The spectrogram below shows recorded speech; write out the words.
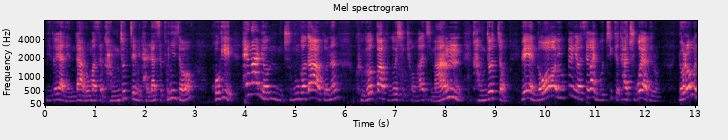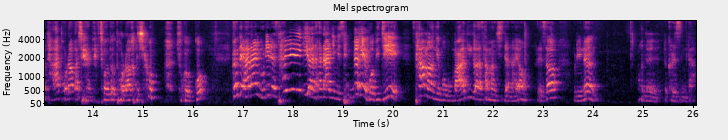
믿어야 된다. 로마서 강조점이 달랐을 뿐이죠. 거기 행함이 없는 죽은 거다. 그거는 그것과 그것이 경하지만 강조점 왜 너 613가지 못 지켜? 다 죽어야 돼 그럼 여러분 다 돌아가셔야 돼. 저도 돌아가시고 죽었고. 근데 하나님 우리를 살리기 위한 하나님이 생명의 법이지 사망의 법은 마귀가 사망시잖아요. 그래서 우리는 오늘 그렇습니다.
